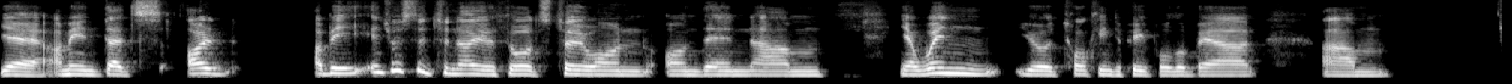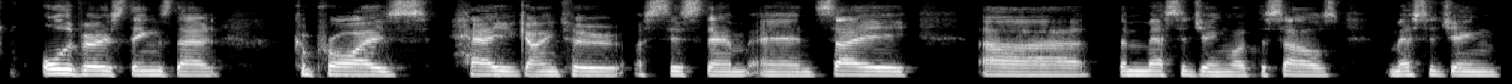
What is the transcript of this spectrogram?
yeah i mean that's i'd i'd be interested to know your thoughts too on on then um you know when you're talking to people about um all the various things that comprise how you're going to assist them and say uh, the messaging like the sales messaging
